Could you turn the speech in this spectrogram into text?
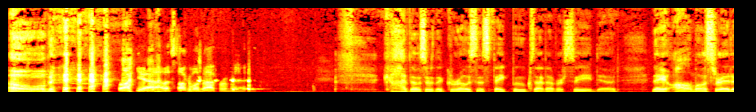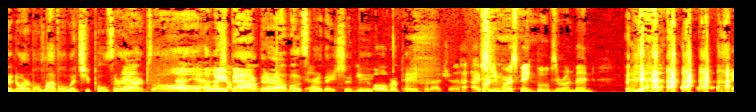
Oh, Fuck yeah. Let's talk about that for a minute. God, those are the grossest fake boobs I've ever seen, dude. They almost are at a normal level when she pulls her Yeah. arms all Uh, yeah, the way back. They're there. almost Yeah. where they should You be. overpaid for that shit. I- I've seen worse fake boobs. They're on men.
